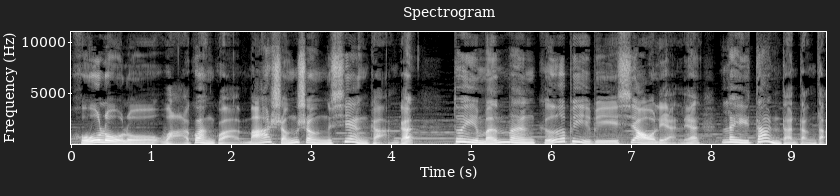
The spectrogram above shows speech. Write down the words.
葫芦芦、瓦罐罐、麻绳绳、线杆杆。对门门、隔壁壁、笑脸脸、泪蛋蛋等等。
